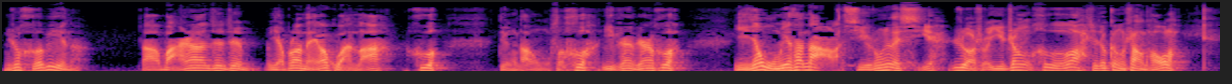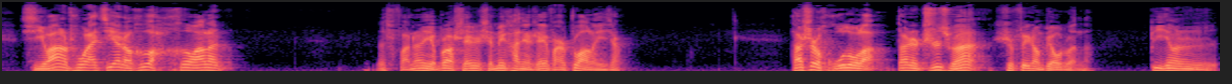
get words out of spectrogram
你说何必呢？啊，晚上这这也不知道哪个馆子啊，喝，叮当五四喝，一瓶一瓶喝，已经五迷三大了。洗浴中心的洗，热水一蒸，呵，这就更上头了。洗完了出来接着喝，喝完了。反正也不知道谁谁没看见谁，反正撞了一下。他是糊涂了，但是直拳是非常标准的，毕竟是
